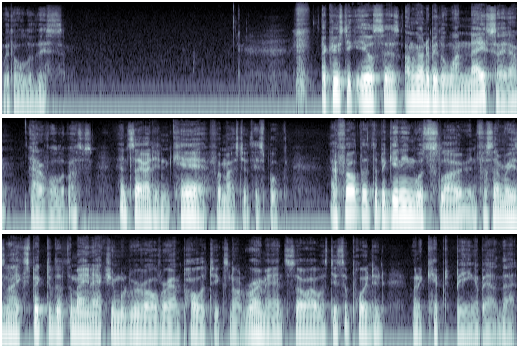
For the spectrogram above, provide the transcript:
with all of this. Acoustic Eel says, I'm going to be the one naysayer out of all of us and say I didn't care for most of this book. I felt that the beginning was slow, and for some reason I expected that the main action would revolve around politics, not romance, so I was disappointed when it kept being about that.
